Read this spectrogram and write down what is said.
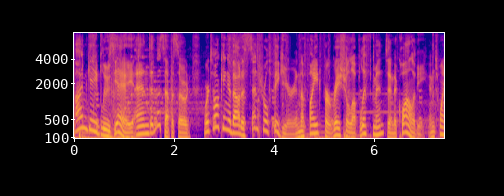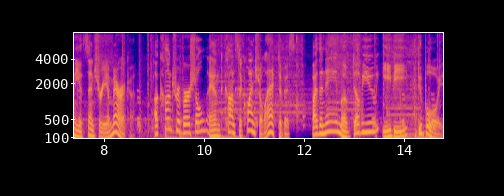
I'm Gabe Luzier, and in this episode, we're talking about a central figure in the fight for racial upliftment and equality in 20th century America, a controversial and consequential activist by the name of W.E.B. Du Bois.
